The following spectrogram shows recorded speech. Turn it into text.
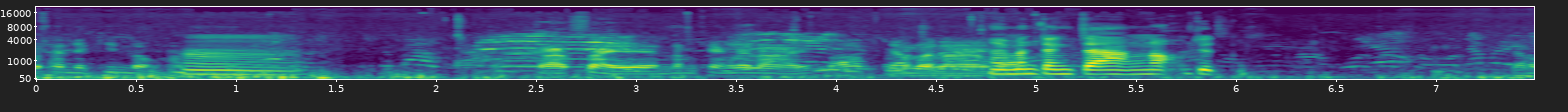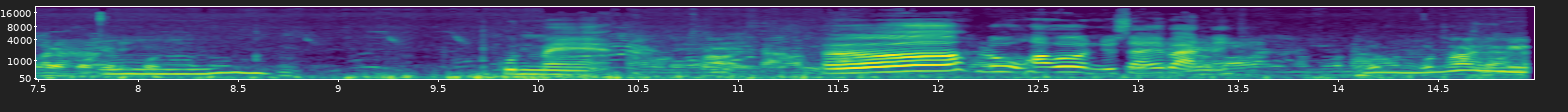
ว่าท่านจะกินดอกครับอืมกาใส่น้ำแข็งละลายให้มันละลายให้มันจางๆเนาะจุดจะมาได้อืมคุณแม่ ใช่ เออ ลูกเขาเอิ้นอยู่ไสบ้านนี่ผู้ไท ยนี่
